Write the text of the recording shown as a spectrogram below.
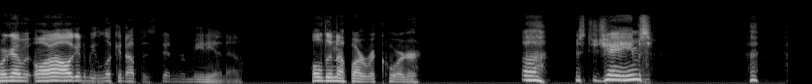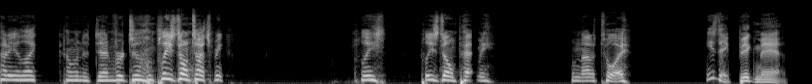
we're gonna we're all gonna be looking up as Denver media now, holding up our recorder. Uh, Mr. James, how do you like coming to Denver? Please don't touch me. Please, please don't pet me. I'm not a toy. He's a big man.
